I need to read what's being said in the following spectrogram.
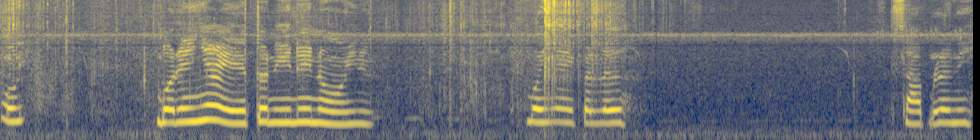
โอ้ย บ่ได้ใหญ่ตัวนี้น้อยๆนึงบ่ใหญ่ไปเลยซับแล้วนี่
